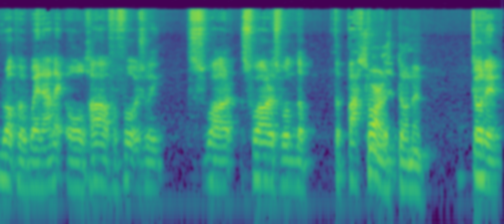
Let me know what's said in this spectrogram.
Robert went at it all half. Unfortunately, Suarez, Suarez won the the battle, Suarez done him. done him.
